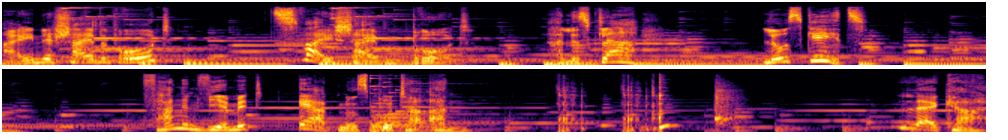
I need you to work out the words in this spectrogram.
Eine Scheibe Brot, zwei Scheiben Brot. Alles klar. Los geht's. Fangen wir mit Erdnussbutter an. Lecker.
